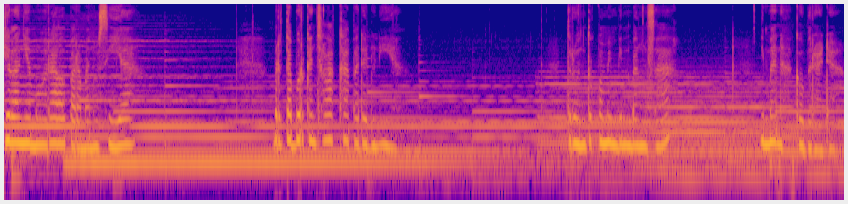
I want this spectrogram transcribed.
Hilangnya moral para manusia bertaburkan celaka pada dunia. Teruntuk pemimpin bangsa, di mana kau berada?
